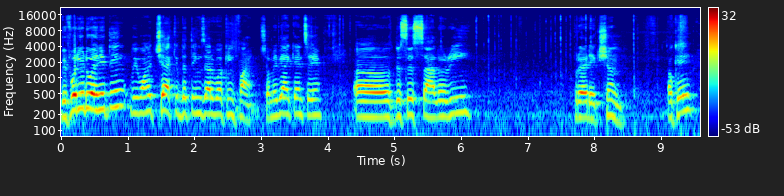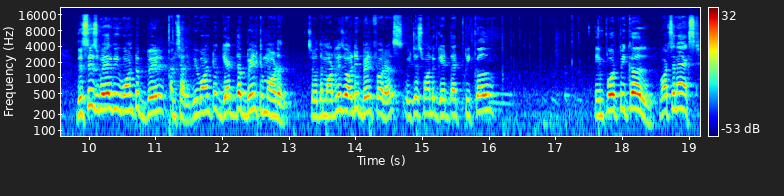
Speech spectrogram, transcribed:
Before you do anything we want to check if the things are working fine. So maybe i can say uh, this is salary prediction okay? This is where we want to build i'm sorry we want to get the built model. So the model is already built for us. We just want to get that pickle. Import pickle. What's next?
